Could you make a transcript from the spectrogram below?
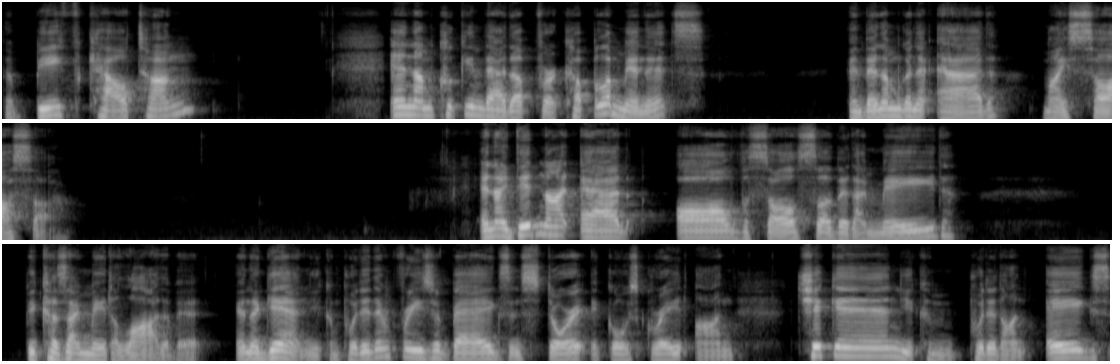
the beef cow tongue. And I'm cooking that up for a couple of minutes. And then I'm going to add my salsa. And I did not add all the salsa that I made because I made a lot of it. And again, you can put it in freezer bags and store it. It goes great on chicken. You can put it on eggs.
